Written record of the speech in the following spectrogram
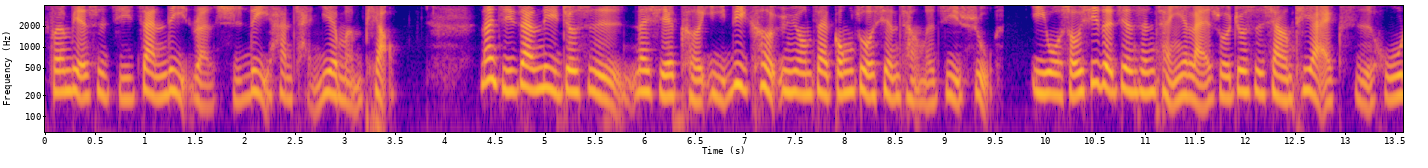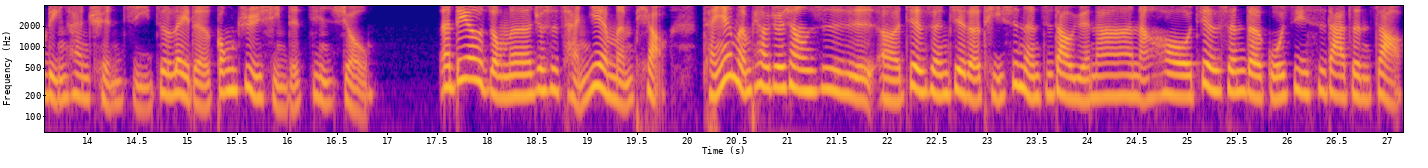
分别是集战力、软实力和产业门票。那集战力就是那些可以立刻运用在工作现场的技术。以我熟悉的健身产业来说，就是像 T X、壶铃和拳击这类的工具型的进修。那第二种呢，就是产业门票。产业门票就像是呃健身界的体适能指导员啊，然后健身的国际四大证照，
